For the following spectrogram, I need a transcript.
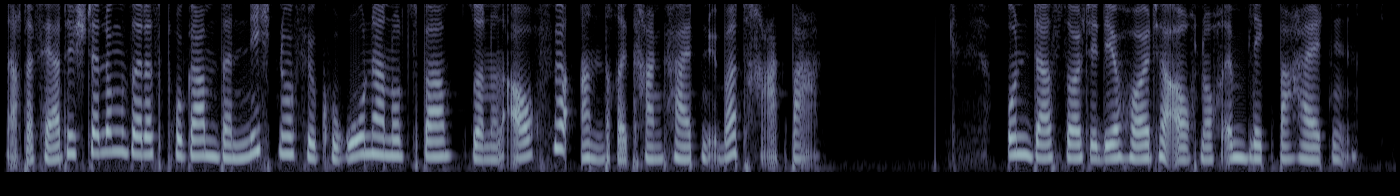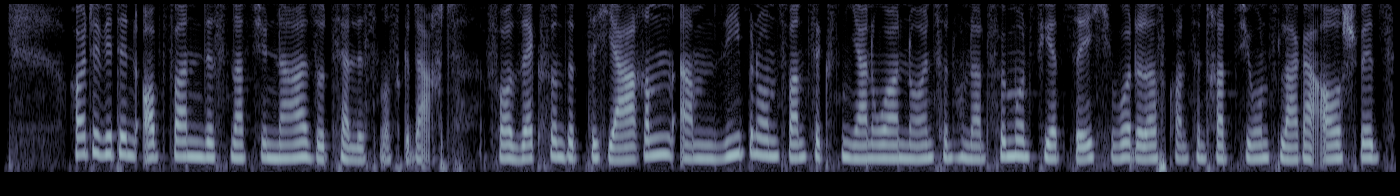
Nach der Fertigstellung sei das Programm dann nicht nur für Corona nutzbar, sondern auch für andere Krankheiten übertragbar. Und das solltet ihr heute auch noch im Blick behalten. Heute wird den Opfern des Nationalsozialismus gedacht. Vor 76 Jahren, am 27. Januar 1945, wurde das Konzentrationslager Auschwitz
